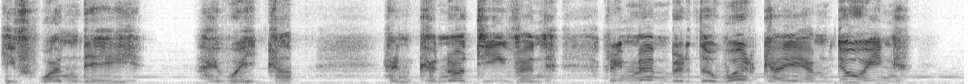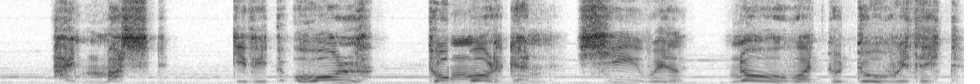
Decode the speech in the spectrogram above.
If one day I wake up and cannot even remember the work I am doing, I must give it all to Morgan. She will know what to do with it.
